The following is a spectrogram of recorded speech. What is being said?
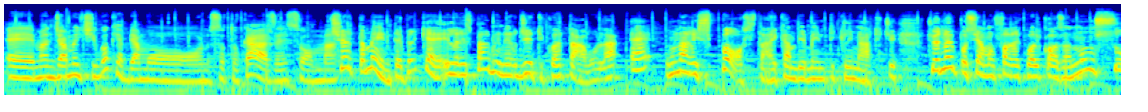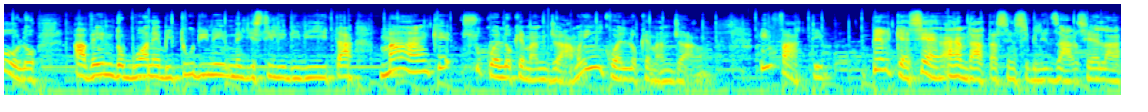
eh, mangiamo il cibo che abbiamo sotto casa, insomma. Certamente, perché il risparmio energetico a tavola è una risposta ai cambiamenti climatici. Cioè noi possiamo fare qualcosa non solo avendo buone abitudini negli stili di vita, ma anche su quello che mangiamo, in quello che mangiamo. Infatti, perché si è andata a sensibilizzarsi è la,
